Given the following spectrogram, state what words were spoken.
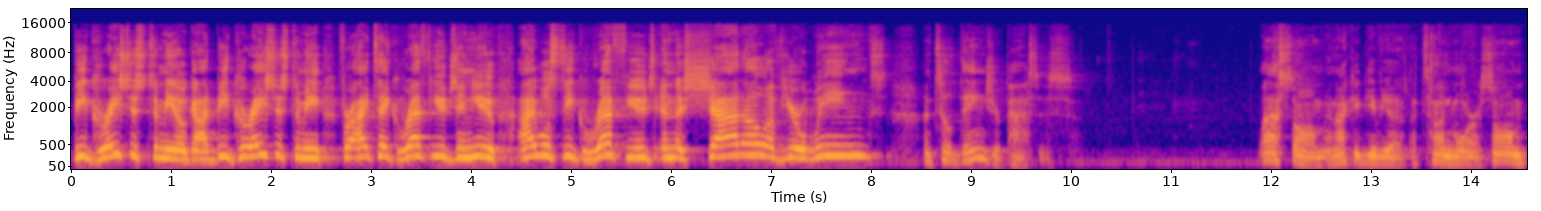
Be gracious to me, O God. Be gracious to me, for I take refuge in you. I will seek refuge in the shadow of your wings until danger passes. Last psalm, and I could give you a ton more. Psalm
